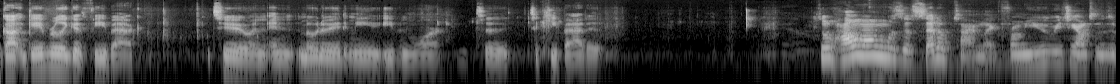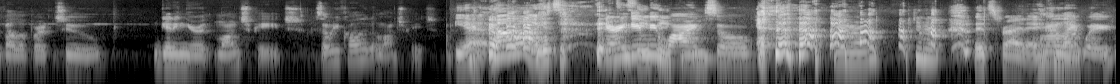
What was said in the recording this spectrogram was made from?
got gave really good feedback too, and, and motivated me even more to to keep at it. So how long was the setup time, like from you reaching out to the developer to getting your launch page? Is that what you call it, a launch page? Yeah, no, no, it's gave me thing. wine, so you know, it's Friday. I'm a Come on. lightweight.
